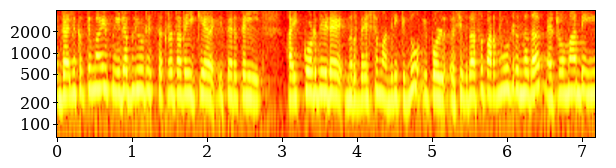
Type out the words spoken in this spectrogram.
എന്തായാലും കൃത്യമായി പി ഡബ്ല്യു ഡി സെക്രട്ടറിക്ക് ഇത്തരത്തിൽ ഹൈക്കോടതിയുടെ നിർദ്ദേശം വന്നിരിക്കുന്നു. ഇപ്പോൾ ശിവദാസ് പറഞ്ഞുകൊണ്ടിരുന്നത് മെട്രോമാന്റെ ഈ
